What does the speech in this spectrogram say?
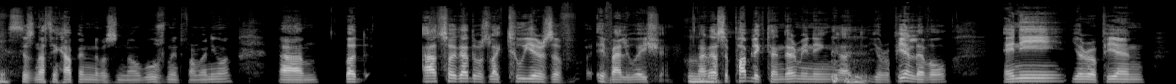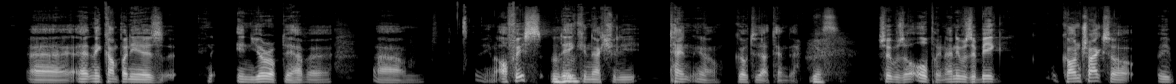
yes. because nothing happened. There was no movement from anyone. Um, but outside that there was like two years of evaluation. And that's a public tender meaning at european level any european uh, any company is in europe they have a um, office. They mm-hmm. can actually ten, you know, go to that tender. Yes. So it was open, and it was a big contract, so it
